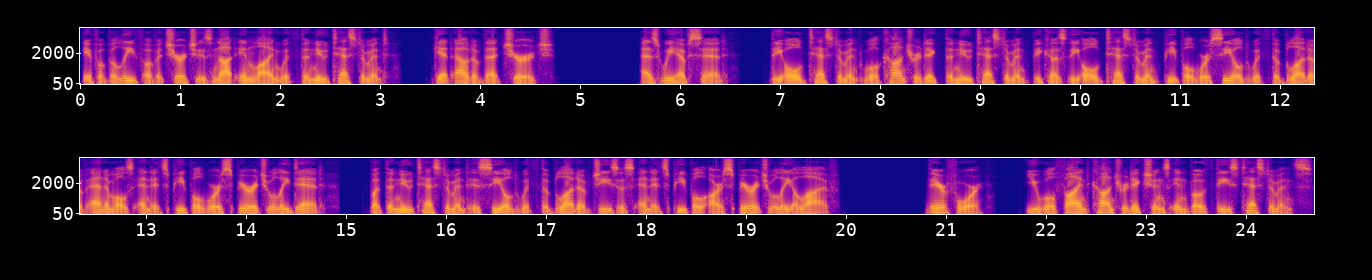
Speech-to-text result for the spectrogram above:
If a belief of a church is not in line with the New Testament, get out of that church. As we have said, the Old Testament will contradict the New Testament because the Old Testament people were sealed with the blood of animals and its people were spiritually dead, but the New Testament is sealed with the blood of Jesus and its people are spiritually alive. Therefore, you will find contradictions in both these testaments.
